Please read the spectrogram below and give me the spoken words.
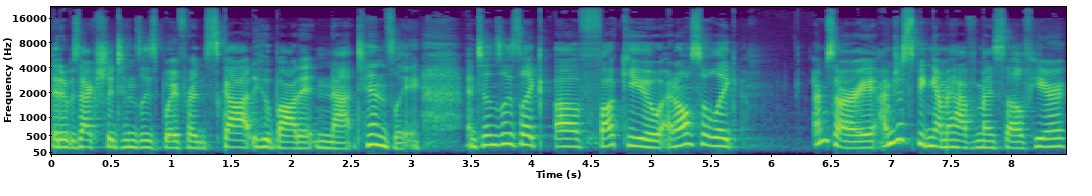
that it was actually Tinsley's boyfriend Scott who bought it and not Tinsley. And Tinsley's like, "Uh fuck you." And also like I'm sorry. I'm just speaking on behalf of myself here.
